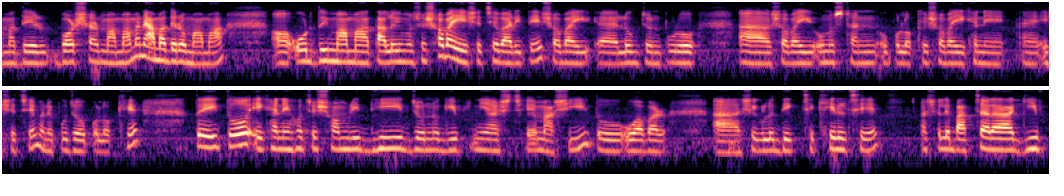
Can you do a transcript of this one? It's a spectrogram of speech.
আমাদের বর্ষার মামা মানে আমাদেরও মামা। ওর দুই মামা, তালই মশাই, সবাই এসেছে বাড়িতে। সবাই লোকজন পুরো সবাই অনুষ্ঠান উপলক্ষে সবাই এখানে এসেছে মানে পূজা উপলক্ষে। তো এই তো এখানে হচ্ছে সমৃদ্ধির জন্য গিফট নিয়ে আসছে মাসি। তো ও আবার সেগুলো দেখছে, খেলছে। আসলে বাচ্চারা গিফট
